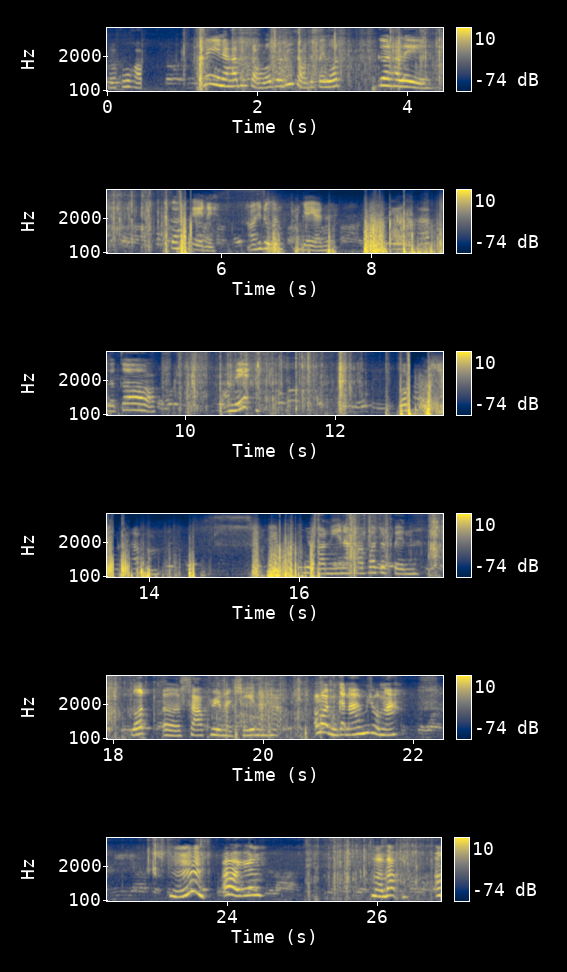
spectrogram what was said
แล้วคู่ครับ นี่นะครับอีกสองรสรสที่สองจะเป็นรสเกลือทะเล เกลือทะเลเนี่ยเอาให้ดูกันใหญ่ๆเลยทะเลนะครับ แล้วก็อันนี้รสบาร์บีคิวนะครับผมที่ผมกิน อยู่ตอนนี้นะครับก็จะเป็นรสเอ่อซาวครีมแอนชีสนะฮะอร่อยเหมือนกันนะท่านผู้ชมนะหืมอร่อยจริงเหมือนแบบเอา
